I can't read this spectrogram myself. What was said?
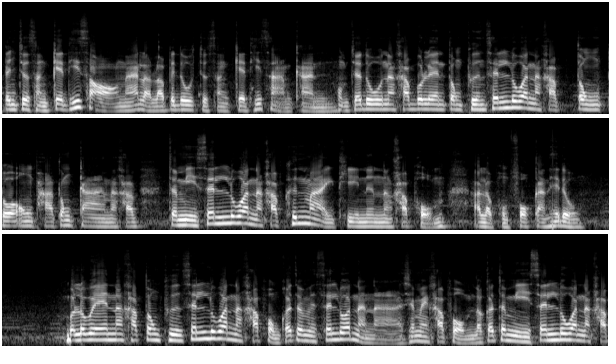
เป็นจุดสังเกตที่2นะเดี๋ยวเราไปดูจุดสังเกตที่ 3 กัน ผมจะดูนะครับบริเวณตรงพื้นเส้นลวดนะครับตรงตัวองค์พระตรงกลางนะครับจะมีเส้นลวดนะครับขึ้นมาอีกทีหนึ่งนะครับผมอ่าเดี๋ยวผมโฟกัสให้ดู บริเวณนะครับตรงพื้นเส้นลวดนะครับ ผมก็จะเป็นเส้นลวดหนาๆใช่ไหมครับผมแล้วก็จะมีเส้นลวดนะครับ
